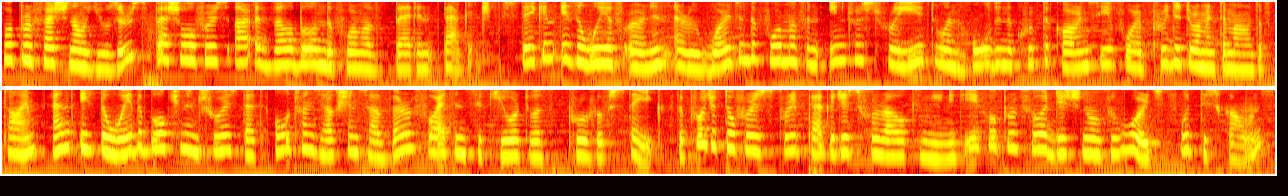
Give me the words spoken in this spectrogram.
For professional users, special offers are available in the form of betting package. Staking is a way of earning a reward in the form of an interest rate when holding a cryptocurrency for a predetermined amount of time and is the way the blockchain ensures that all transactions are verified and secured with proof of stake. The project offers free packages for our community who prefer additional rewards with discounts,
